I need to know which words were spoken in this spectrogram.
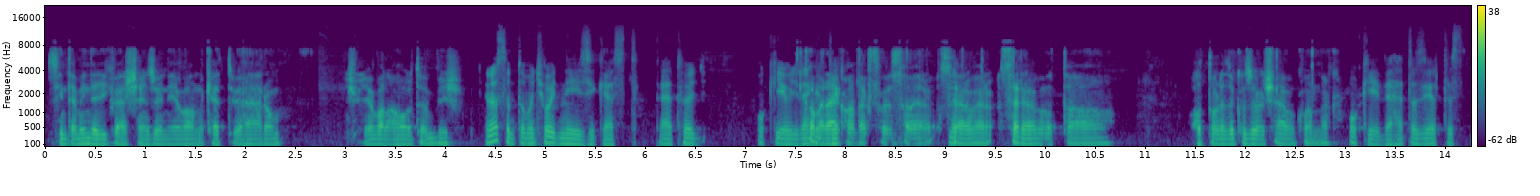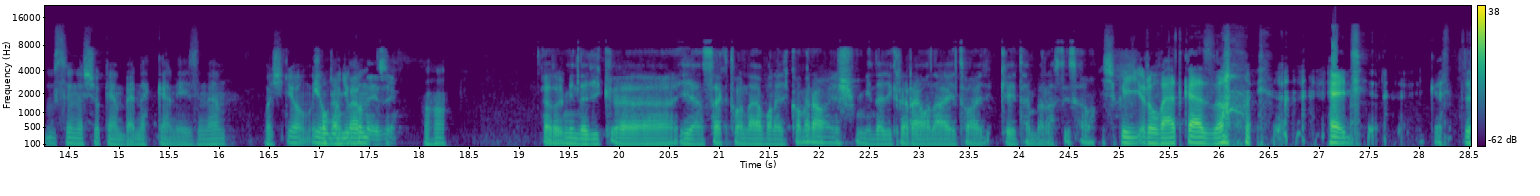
szinte mindegyik versenyzőnél van kettő-három, és ugye van, ahol több is. Én azt nem tudom, hogy hogy nézik ezt. Tehát, hogy oké, okay, hogy rengeteg... Kamerák vannak föl szerelve, szerelve ott a, attól ezek a zöld sávok vannak. Oké, okay, de hát azért ezt viszonylag sok embernek kell nézni, nem? Vagy jó, jó sok mondjuk ember a... nézi. Aha. Tehát, hogy mindegyik e, ilyen szektornál van egy kamera, és mindegyikre rá van állítva egy két ember, azt hiszem. És akkor így rovátkázza? egy, kettő.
